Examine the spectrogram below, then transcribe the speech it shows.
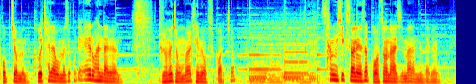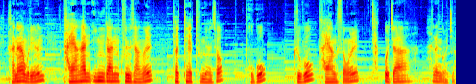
법조문 그걸 찾아보면서 그대로 한다면 그러면 정말 재미없을 것 같죠? 상식선에서 벗어나지만 않는다면 가능한 우리는 다양한 인간 군상을 곁에 두면서 보고 그리고 다양성을 찾고자 하는 거죠.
